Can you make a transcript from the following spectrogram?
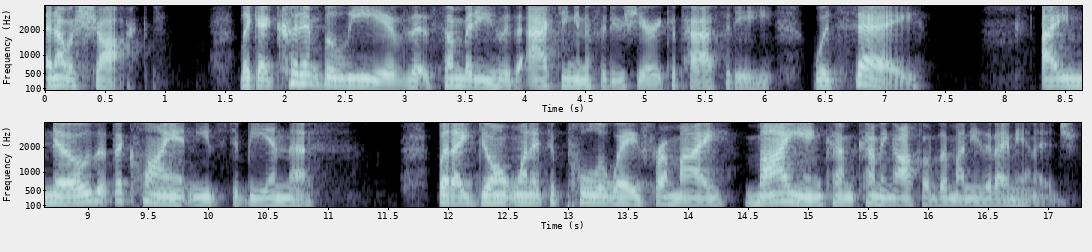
And I was shocked. Like, I couldn't believe that somebody who is acting in a fiduciary capacity would say, I know that the client needs to be in this, but I don't want it to pull away from my, my income coming off of the money that I manage.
